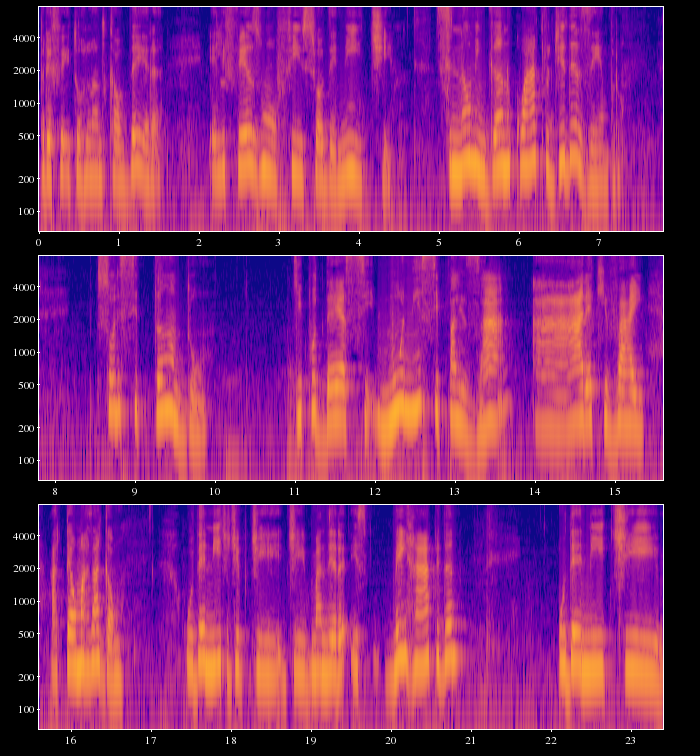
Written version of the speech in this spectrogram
prefeito Orlando Caldeira, ele fez um ofício ao DENIT se não me engano, 4 de dezembro, solicitando que pudesse municipalizar a área que vai até o Marzagão. O DENIT, de, de, de maneira bem rápida, o DENIT,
